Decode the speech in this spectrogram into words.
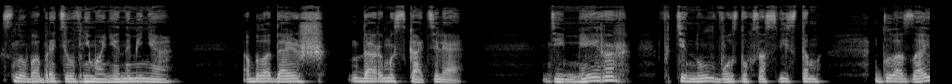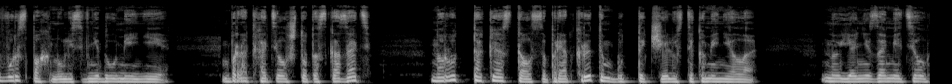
снова обратил внимание на меня. Обладаешь даром искателя. Демейрор втянул воздух со свистом. Глаза его распахнулись в недоумении. Брат хотел что-то сказать, но рот так и остался приоткрытым, будто челюсть окаменела. Но я не заметил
